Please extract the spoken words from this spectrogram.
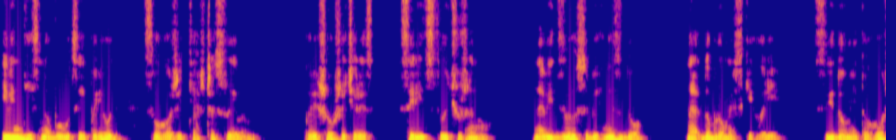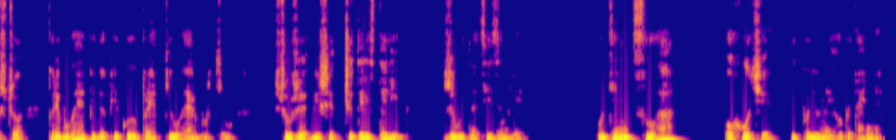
і він дійсно був у цей період свого життя щасливим, перейшовши через сирітство і чужину, навіть звив собі гніздо на Добромельській горі, свідомий того, що перебуває під опікою предків гербуртів, що вже більше як 400 літ живуть на цій землі. Утім, слуга охоче відповів на його питання.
